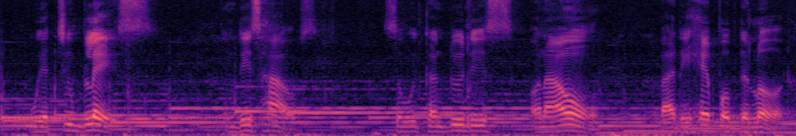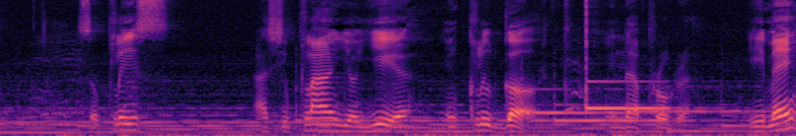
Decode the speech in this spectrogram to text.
We are too blessed in this house. So we can do this on our own by the help of the Lord. So please, as you plan your year, include God in that program. Amen.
